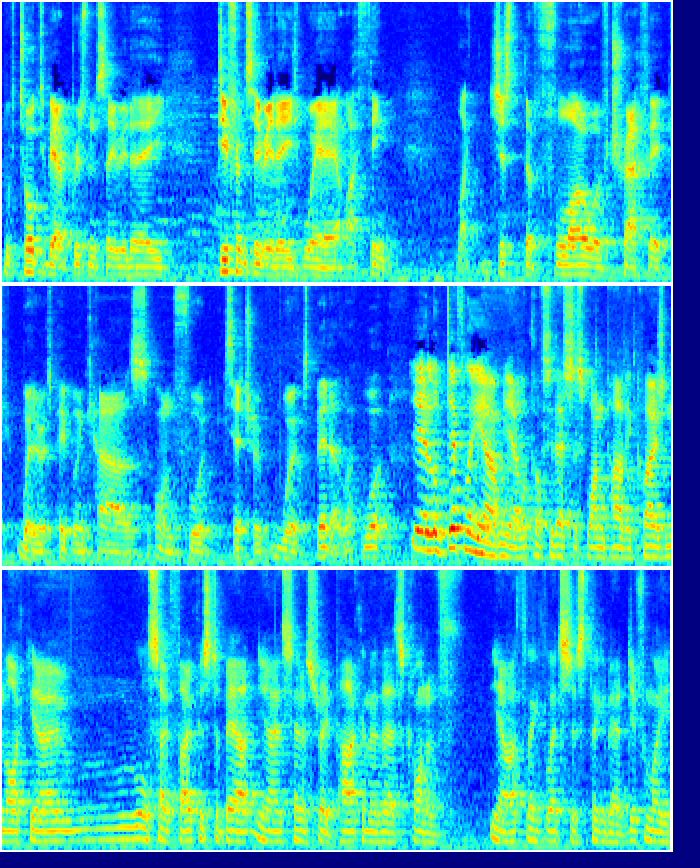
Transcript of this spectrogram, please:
We've talked about Brisbane CBD, different CBDs where I think like just the flow of traffic, whether it's people in cars, on foot, etc., works better. Like what? Yeah, look, definitely. Um, yeah, look, obviously that's just one part of the equation. Like you know, we're also focused about you know Centre Street parking, and that's kind of you know I think let's just think about it differently.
